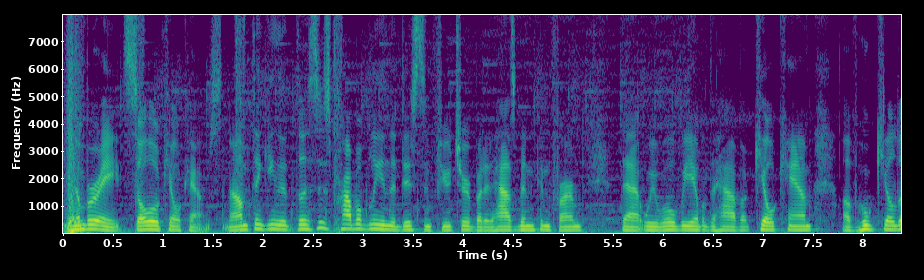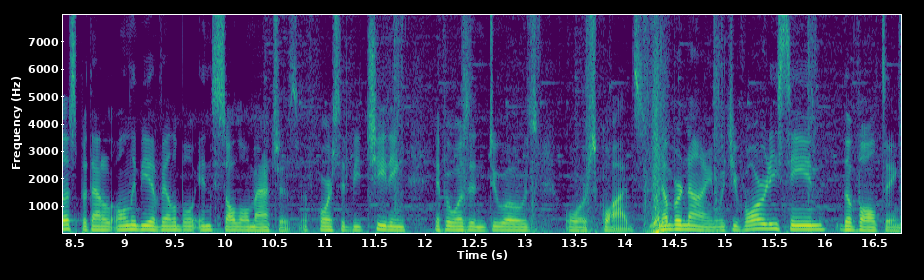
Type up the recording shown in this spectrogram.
Number eight, solo kill cams. Now I'm thinking that this is probably in the distant future, but it has been confirmed that we will be able to have a kill cam of who killed us, but that'll only be available in solo matches. Of course, it'd be cheating if it was in duos or squads. Number nine, which you've already seen, the vaulting.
